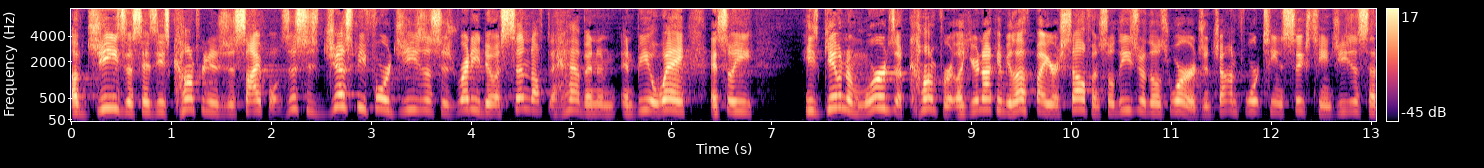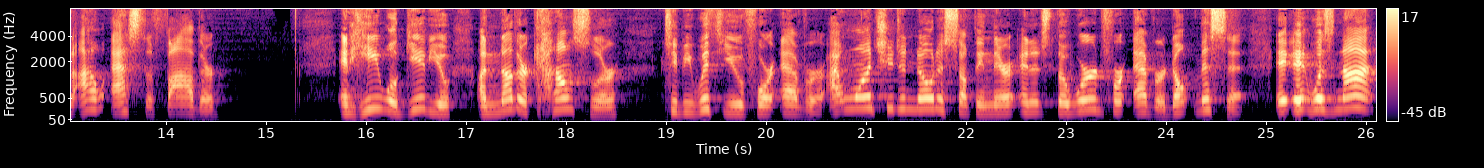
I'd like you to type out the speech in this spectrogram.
of Jesus as he's comforting his disciples. This is just before Jesus is ready to ascend off to heaven and, and be away. And so he, he's giving them words of comfort, like you're not going to be left by yourself. And so these are those words. In John 14, 16, Jesus said, I'll ask the Father, and he will give you another counselor to be with you forever. I want you to notice something there, and it's the word forever. Don't miss it. It, it was not,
